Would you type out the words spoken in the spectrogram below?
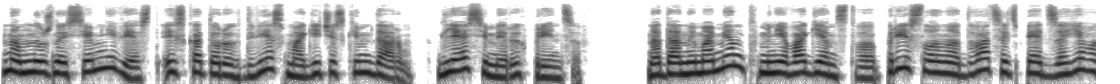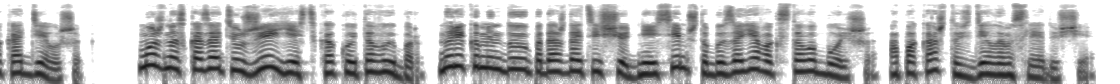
Нам нужно семь невест, из которых две с магическим даром, для семерых принцев. На данный момент мне в агентство прислано 25 заявок от девушек. Можно сказать, уже есть какой-то выбор, но рекомендую подождать еще дней семь, чтобы заявок стало больше, а пока что сделаем следующее.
